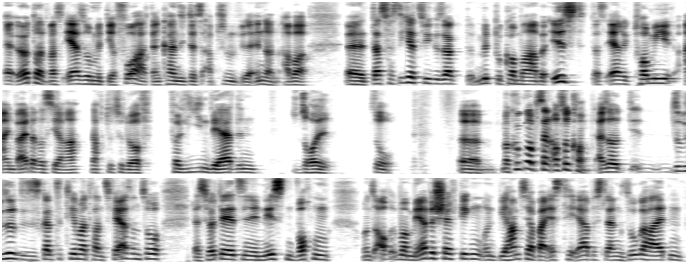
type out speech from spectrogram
erörtert, was er so mit dir vorhat, dann kann sich das absolut wieder ändern. Aber äh, das, was ich jetzt, wie gesagt, mitbekommen habe, ist, dass Erik Tommy ein weiteres Jahr nach Düsseldorf verliehen werden soll. So. Ähm, mal gucken, ob es dann auch so kommt. Also d- sowieso dieses ganze Thema Transfers und so, das wird ja jetzt in den nächsten Wochen uns auch immer mehr beschäftigen und wir haben es ja bei STR bislang so gehalten,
